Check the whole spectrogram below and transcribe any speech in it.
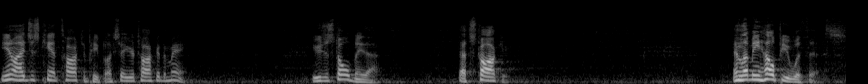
You know, I just can't talk to people. I say, You're talking to me. You just told me that. That's talking. And let me help you with this.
